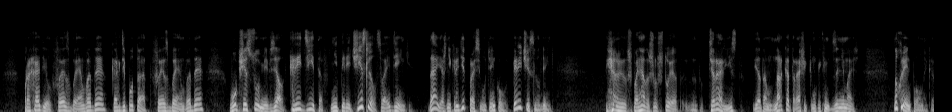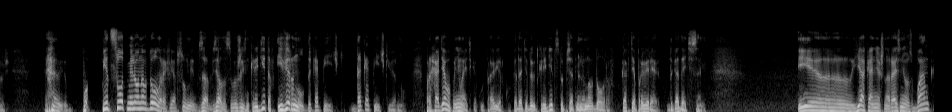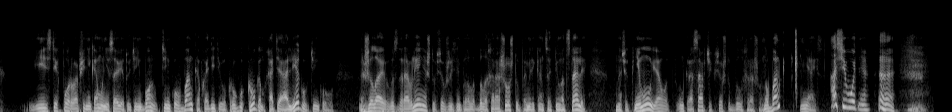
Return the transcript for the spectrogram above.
проходил ФСБ, МВД, как депутат ФСБ, МВД, в общей сумме взял кредитов, не перечислил свои деньги – да, я же не кредит просил у Тинькова. Перечислил деньги. Я, понятно, что, что я террорист. Я там наркотрафиком каким-то занимаюсь. Ну, хрень полная, короче. 500 миллионов долларов я в сумме взял за свою жизнь кредитов и вернул до копеечки. До копеечки вернул. Проходя, вы понимаете, какую проверку. Когда тебе дают кредит 150 миллионов долларов, как тебя проверяют? Догадайтесь сами. И э, я, конечно, разнес банк, и с тех пор вообще никому не советую Тинькофф банк обходить его кругу, кругом. Хотя Олегу Тинькову желаю выздоровления, чтобы все в жизни было, было хорошо, чтобы американцы от него отстали. Значит, к нему я вот, он красавчик, все, чтобы было хорошо. Но банк не. А сегодня?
